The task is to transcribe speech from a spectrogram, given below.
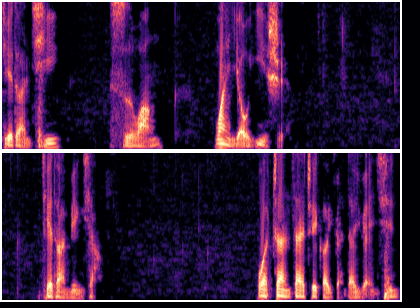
阶段七：死亡，万有意识。阶段冥想。我站在这个圆的圆心，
